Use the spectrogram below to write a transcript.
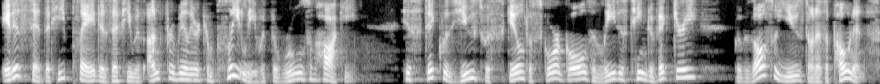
It is said that he played as if he was unfamiliar completely with the rules of hockey. His stick was used with skill to score goals and lead his team to victory, but was also used on his opponents.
